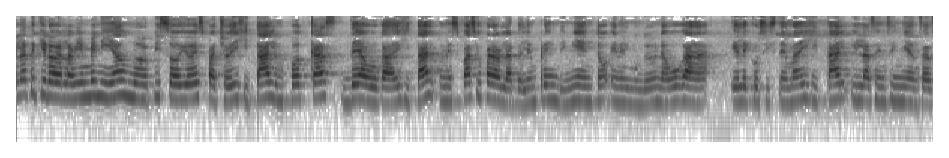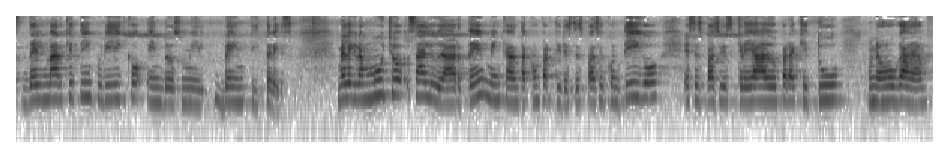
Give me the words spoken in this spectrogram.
Hola, te quiero dar la bienvenida a un nuevo episodio de Despacho Digital, un podcast de abogada digital, un espacio para hablar del emprendimiento en el mundo de una abogada, el ecosistema digital y las enseñanzas del marketing jurídico en 2023. Me alegra mucho saludarte, me encanta compartir este espacio contigo. Este espacio es creado para que tú, una abogada,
